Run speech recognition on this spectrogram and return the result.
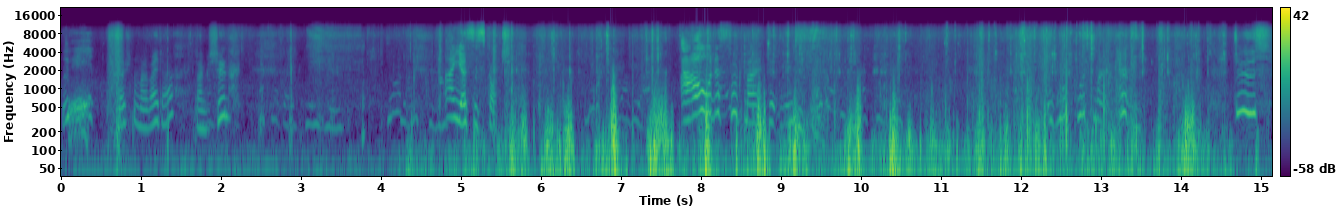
Ich noch mal weiter? Dankeschön. Ah, jetzt ist Gott. Au, das tut mal. Ich muss kurz mal. Tschüss.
